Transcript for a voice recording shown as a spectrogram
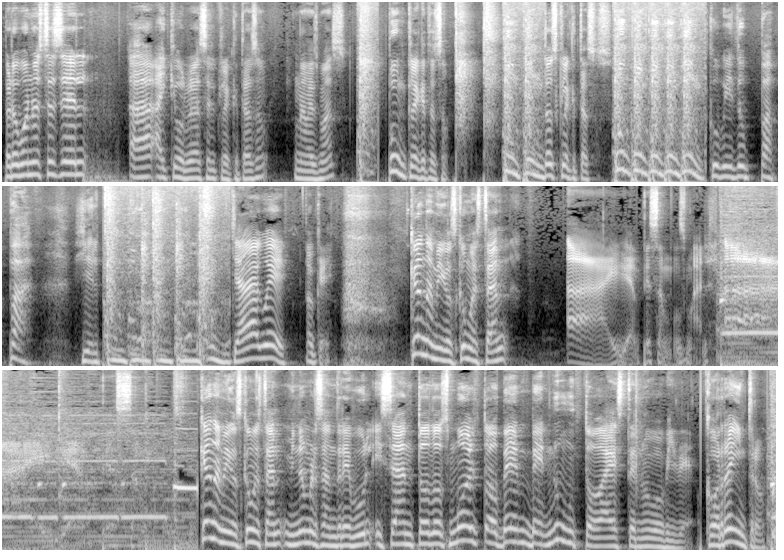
Pero bueno, este es el... Ah, hay que volver a hacer el claquetazo. Una vez más. ¡Pum! Claquetazo. ¡Pum, pum! Dos claquetazos. ¡Pum, pum, pum, pum, pum! Cubidu papá. Y el pum, pum, pum, pum, pum. Ya, güey. Ok. ¿Qué onda, amigos? ¿Cómo están? Ay, ya empezamos mal. Ay, ya empezamos. ¿Qué onda amigos? ¿Cómo están? Mi nombre es André Bull y sean todos molto benvenuto a este nuevo video. Corre intro. no,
